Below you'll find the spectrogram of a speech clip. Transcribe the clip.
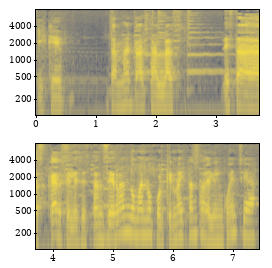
y que hasta las estas cárceles están cerrando mano porque no hay tanta delincuencia.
